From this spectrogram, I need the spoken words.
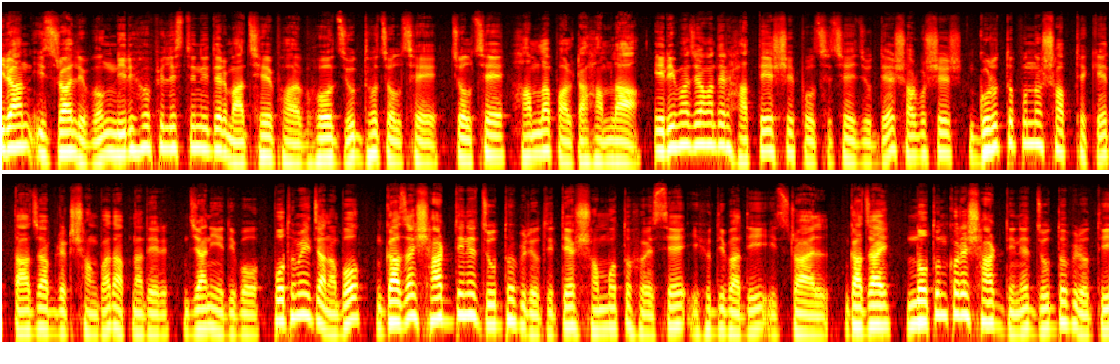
ইরান, ইসরায়েল এবং নিরীহ ফিলিস্তিনিদের মাঝে ভয়াবহ যুদ্ধ চলছে চলছে হামলা পাল্টা হামলা। এরই মাঝে আমাদের হাতে এসে পৌঁছেছে এই যুদ্ধের সর্বশেষ গুরুত্বপূর্ণ সব থেকে তাজা আপডেট সংবাদ আপনাদের জানিয়ে দিব। প্রথমেই জানাব, গাজায় ষাট দিনের যুদ্ধবিরতিতে সম্মত হয়েছে ইহুদিবাদী ইসরায়েল। গাজায় নতুন করে ষাট দিনের যুদ্ধবিরতি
